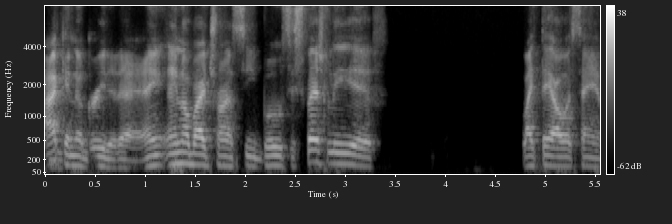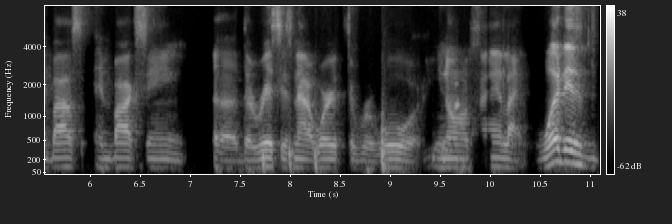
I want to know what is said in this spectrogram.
I can agree to that. Ain't, ain't nobody trying to see Boots, especially if, like they always say in box in boxing, uh, the risk is not worth the reward. You know what I'm saying? Like, what is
